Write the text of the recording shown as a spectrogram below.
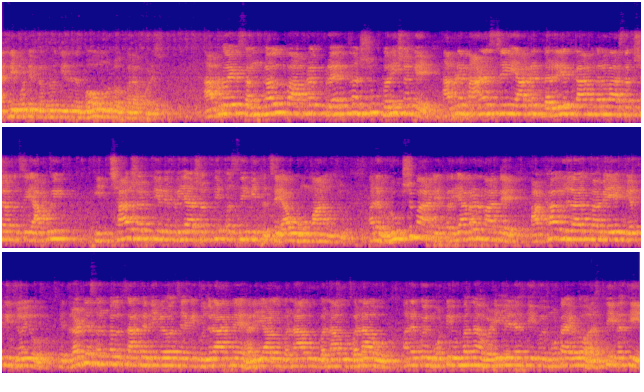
આટલી મોટી પ્રકૃતિની બહુ મોટો ફરક પડશે. આપણો એક સંકલ્પ, આપણે પ્રયત્ન શું કરી શકે? આપણે માણસ છીએ, આપણે દરેક કામ કરવા સક્ષમ છીએ. આપણી ઈચ્છા શક્તિ અને ક્રિયા શક્તિ અસીમિત છે. આવું હું માનું છું. અને વૃક્ષ માટે, પર્યાવરણ માટે આખા ગુજરાતમાં મેં એક વ્યક્તિ જોયો કે દ્રઢ સંકલ્પ સાથે નીકળ્યો છે કે ગુજરાતને હરિયાળો બનાવવું બનાવવું બનાવવું અને કોઈ મોટી ઉંમરના વડીલે નથી, કોઈ મોટા એવડો હસ્તી નથી.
